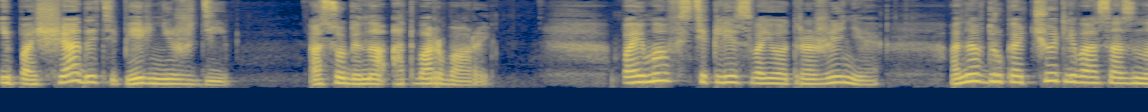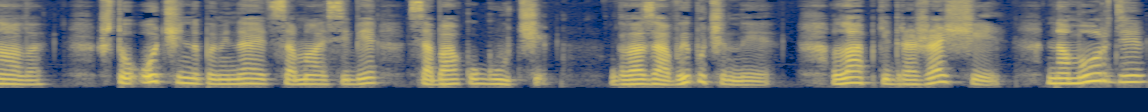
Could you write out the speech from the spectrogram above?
и пощады теперь не жди, особенно от Варвары. Поймав в стекле свое отражение, она вдруг отчетливо осознала, что очень напоминает сама о себе собаку Гуччи. Глаза выпученные, лапки дрожащие, на морде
